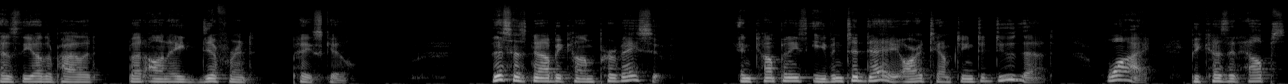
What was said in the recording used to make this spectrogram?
as the other pilot, but on a different pay scale. This has now become pervasive, and companies even today are attempting to do that. Why? Because it helps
